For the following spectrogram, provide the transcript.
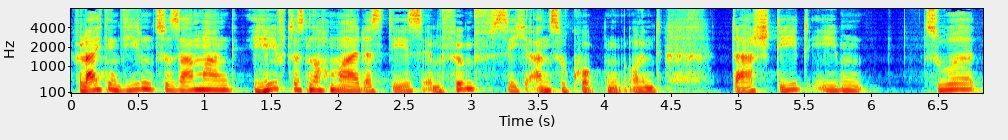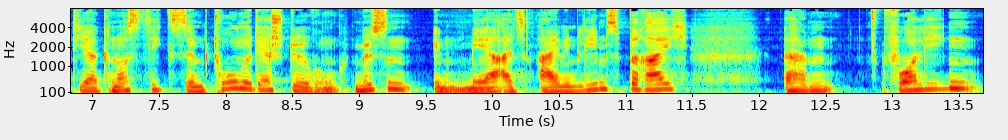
vielleicht in diesem Zusammenhang hilft es nochmal, das DSM-5 sich anzugucken. Und da steht eben zur Diagnostik, Symptome der Störung müssen in mehr als einem Lebensbereich ähm, vorliegen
